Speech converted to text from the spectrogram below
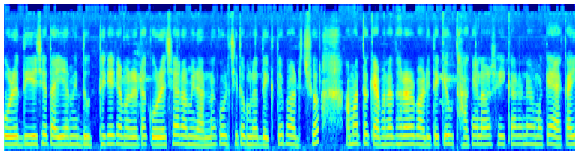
করে দিয়েছে, তাই আমি দূর থেকে ক্যামেরাটা করেছি আর আমি রান্না করছি, তোমরা দেখতে পারছ। আমার তো ক্যামেরা ধরার বাড়িতে কেউ থাকে না, সেই কারণে আমাকে একাই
